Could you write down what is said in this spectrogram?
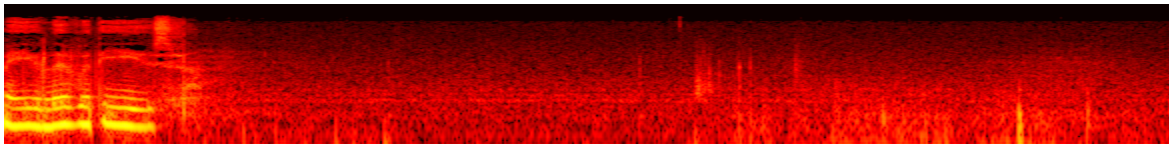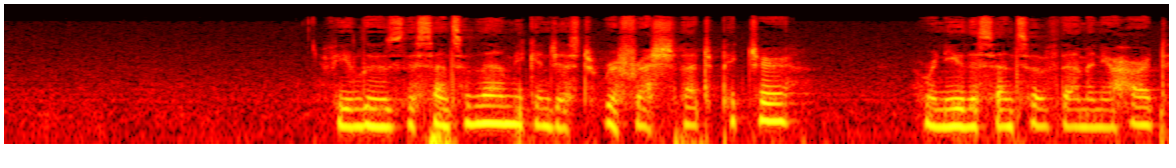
May you live with ease. If you lose the sense of them, you can just refresh that picture, renew the sense of them in your heart.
